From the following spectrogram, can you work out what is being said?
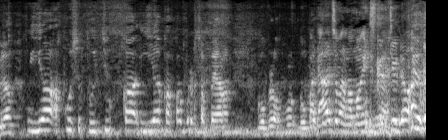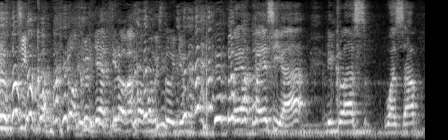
bilang iya aku setuju kak iya kakak ber sampai yang goblok goblok Padahal cuma ngomongin setuju doang. Anjing goblok liatin orang ngomong setuju. Kayak kayak sih ya di kelas WhatsApp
